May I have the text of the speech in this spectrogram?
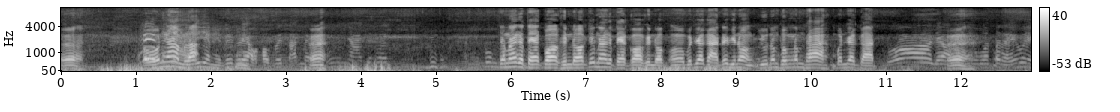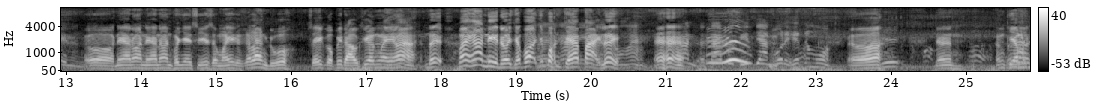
เออโอ้งามละนี่ไปแล้วเขาไปตัดแล้ว เออหญ้าจังว่า จังนั้นก็แตกกอขึ้นดอกจังนั้นก็แตกกอขึ้นดอกเออบรรยากาศได้อพี่น้องอยู่น้ำทงน้ำทาบรรยากาศ ว้าแล้วเออ วันเท่าไหร่เว้ยนั่นโอ้แน่นอนแน่นอนพ่อใหญ่ศรีสมัยก็กำลังดูใส่ก็ไปดาวเครื่องไงมาเด้อมางานนี้โดยเฉพาะจะบ่นแจ้ป้ายเลย เออท่านสตาร์ทบ่ติดยานบ่ได้เฮ็ดน้ำหมูเออ เดินทั้งเทียมมัน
